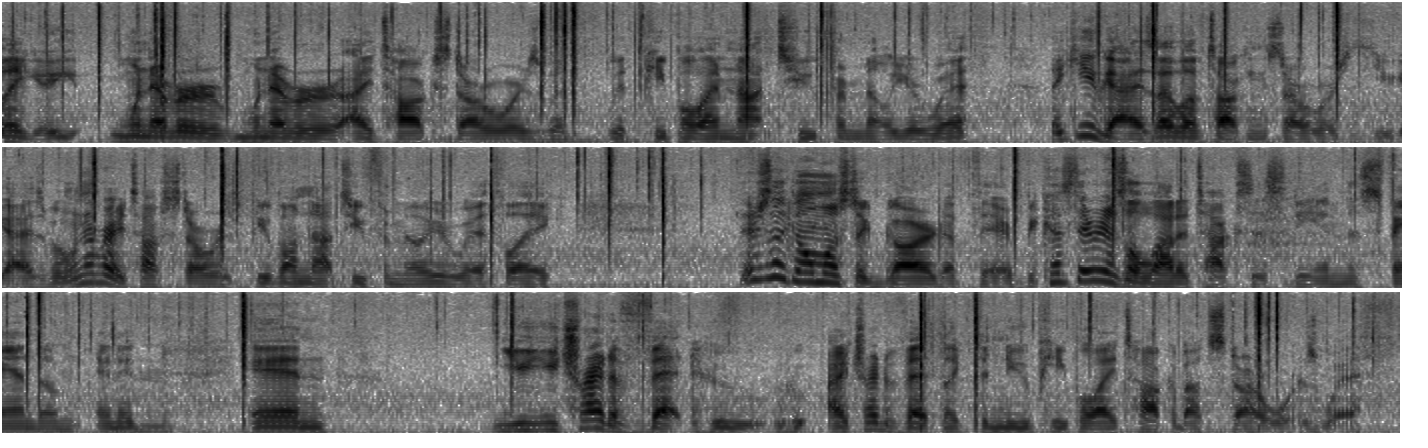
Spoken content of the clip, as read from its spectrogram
like whenever whenever I talk Star Wars with with people I'm not too familiar with like you guys I love talking Star Wars with you guys but whenever I talk Star Wars people I'm not too familiar with like there's like almost a guard up there because there is a lot of toxicity in this fandom and it mm-hmm. and you you try to vet who, who I try to vet like the new people I talk about Star Wars with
